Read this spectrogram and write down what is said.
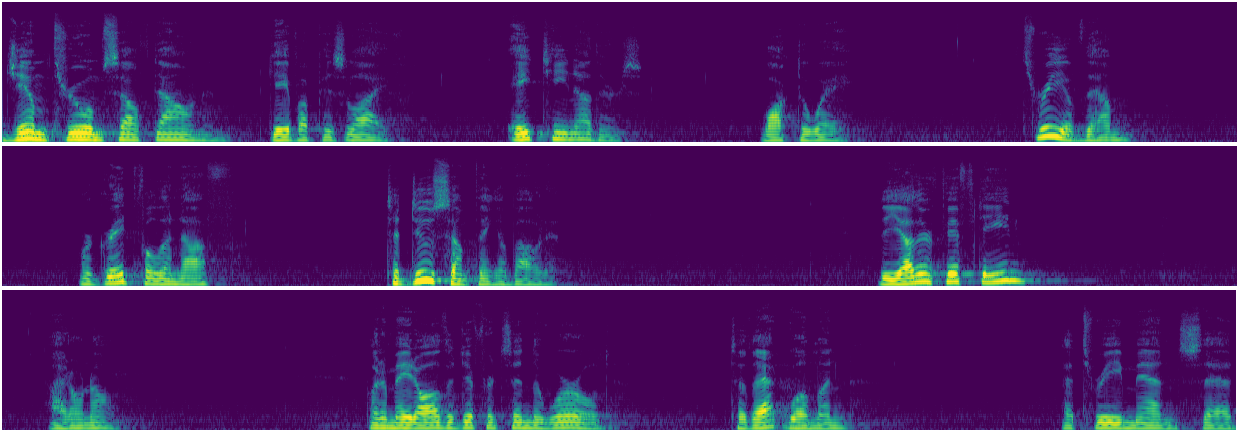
Jim threw himself down and gave up his life. 18 others walked away. Three of them were grateful enough to do something about it. The other 15, I don't know. But it made all the difference in the world to that woman that three men said,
